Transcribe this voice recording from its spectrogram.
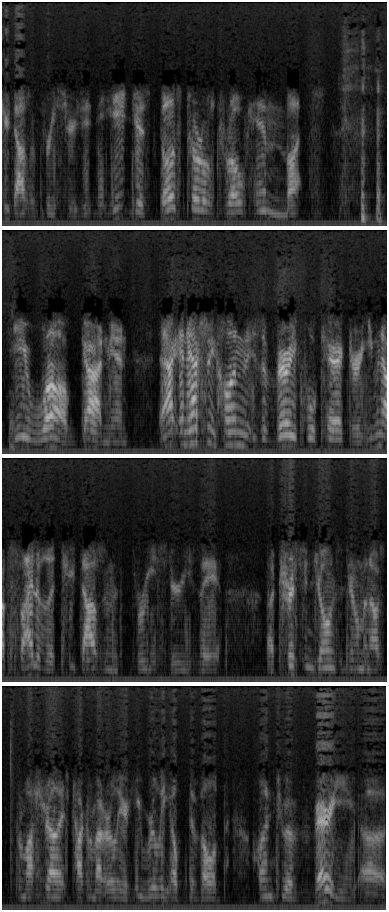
2003 series. He, he just those turtles drove him nuts. he, oh God, man. And actually, Hun is a very cool character. Even outside of the 2003 series, they uh, Tristan Jones, the gentleman I was from Australia, was talking about earlier. He really helped develop Hun to a very uh,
